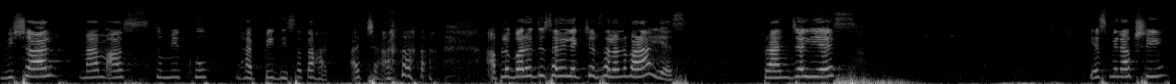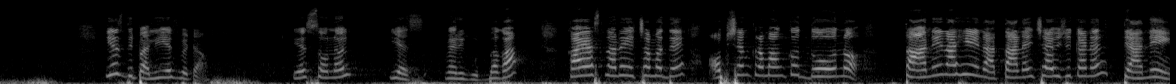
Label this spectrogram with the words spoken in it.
Vishal ma'am आज तुम्ही खूप हॅप्पी दिसत आहात. अच्छा. आपलं बरेच दिवसांनी लेक्चर झालं ना बाळा? Yes Pranjal yes yes Meenakshi yes Deepali yes बेटा yes Sonal yes very good बघा काय असणार आहे याच्यामध्ये? ऑप्शन क्रमांक दोन. ताने नाही येणार. तानेच्या ऐवजी काय नाही? त्याने.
